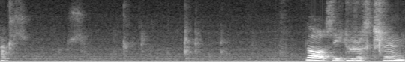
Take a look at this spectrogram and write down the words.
Tak. Dosyć dużo skrzyń.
